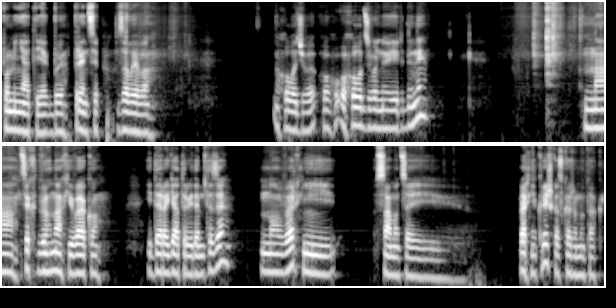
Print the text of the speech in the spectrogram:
поміняти якби, принцип залива охолоджувальної рідини. На цих двигунах Iveco йде радіатор від МТЗ, але верхній саме цей верхня кришка, скажімо так,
